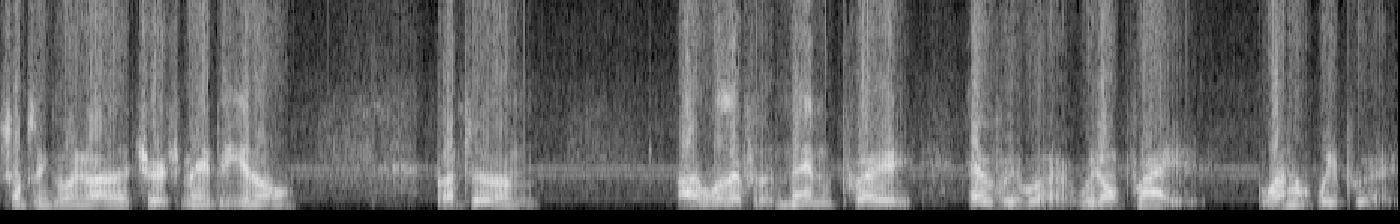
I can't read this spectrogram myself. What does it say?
something going on in the church maybe, you know. But um, I will therefore that men pray everywhere. We don't pray. Why don't we pray?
